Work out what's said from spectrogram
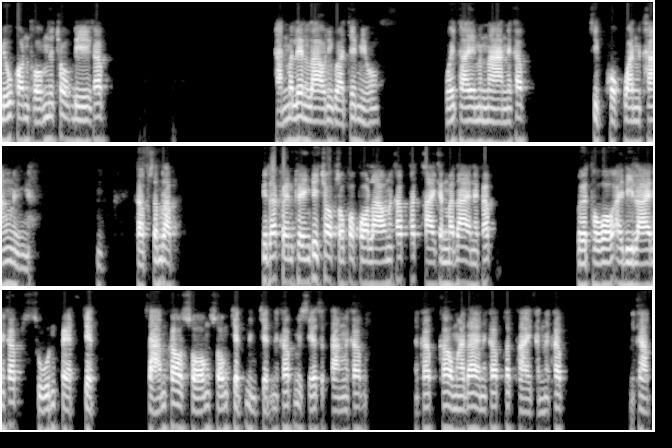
หมิวคอนถมนะโชคดีครับ หันมาเล่นลาวดีกว่าเจหมิวหวยไทยมันนานนะครับสิบหกวันครั้งหนึ่งครับสำหรับมิตรรักแฟนเพลงที่ชอบสปปลาวนะครับ ทักทายกันมาได้นะครับ เบอร์โทร ID Line นะครับศูนย์แปดเจ็ดสามเก้าสองสองเจ็ดหนึ่งเจ็ดนะครับ ไม่เสียสตังค์นะครับนะครับ เข้ามาได้นะครับ ทักทายกันนะครับนะครับ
